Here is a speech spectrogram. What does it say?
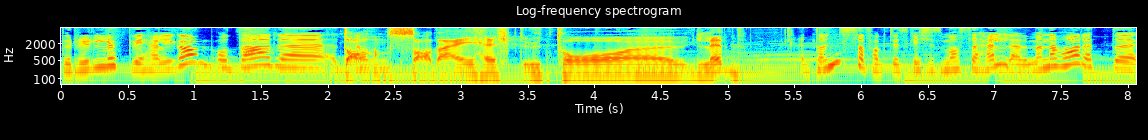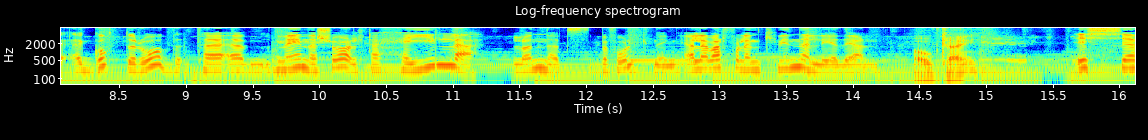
bryllup i helga, og der eh, Dansa deg helt ut av ledd? Jeg danser faktisk ikke så masse heller, men jeg har et, eh, et godt råd til, jeg mener sjøl, til hele landets befolkning. Eller i hvert fall den kvinnelige delen. OK. Ikke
